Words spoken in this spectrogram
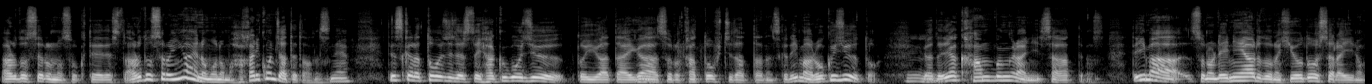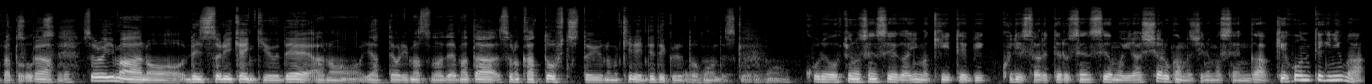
アルドステロンの測定ですとアルドステロン以外のものも測り込んじゃってたんですね。ですから当時ですと150という値がそのカットオフ値だったんですけど今は60という値で約半分ぐらいに下がってます。で今そのレニアルドの比をどうしたらいいのかとかそ,、ね、それを今あのレジストリー研究であのやっておりますのでまたそのカットオフ値というのもきれいに出てくると思うんですけれども。これ沖野先生が今聞いてびっくりされてる先生もいらっしゃるかもしれませんが基本的には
